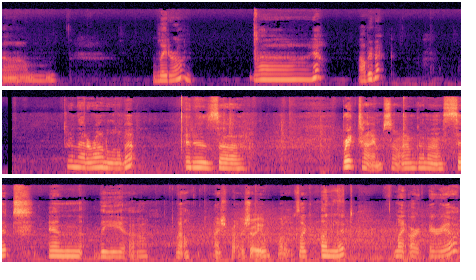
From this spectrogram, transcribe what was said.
um, later on. Uh, yeah, I'll be back. Turn that around a little bit. It is uh, break time, so I'm gonna sit in the, uh, well, I should probably show you what it looks like unlit, my art area.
